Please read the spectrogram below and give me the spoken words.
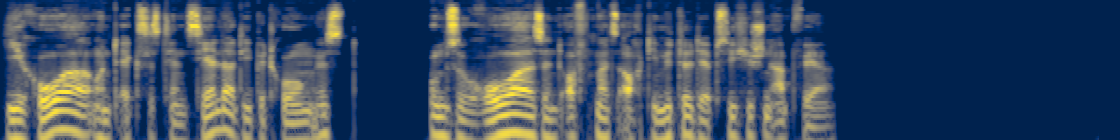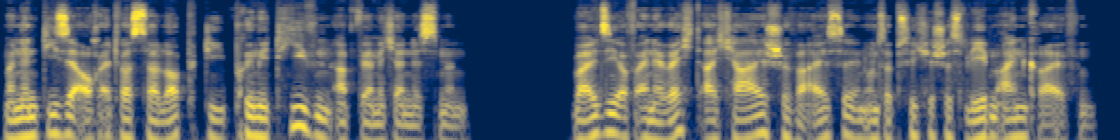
Je roher und existenzieller die Bedrohung ist, umso roher sind oftmals auch die Mittel der psychischen Abwehr. Man nennt diese auch etwas salopp die primitiven Abwehrmechanismen, weil sie auf eine recht archaische Weise in unser psychisches Leben eingreifen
